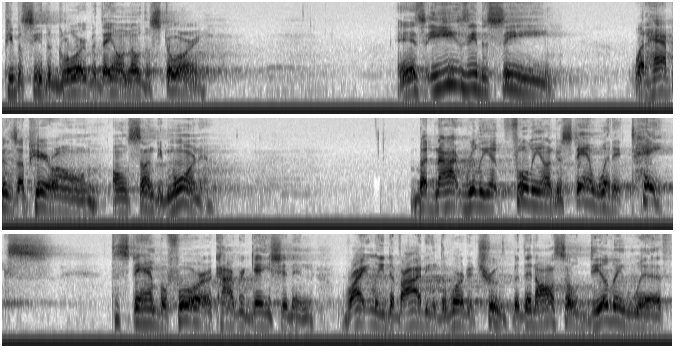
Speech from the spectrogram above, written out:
people see the glory, but they don't know the story. And it's easy to see what happens up here on, on Sunday morning, but not really fully understand what it takes to stand before a congregation and rightly dividing the word of truth, but then also dealing with,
